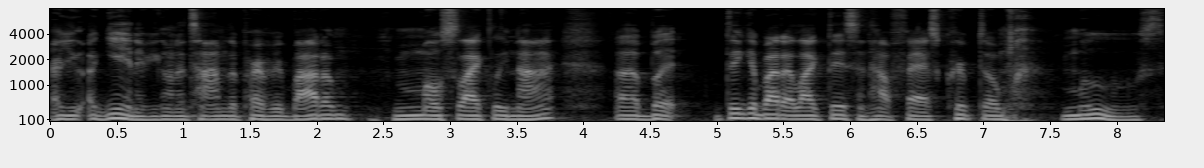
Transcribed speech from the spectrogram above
are you again if you're going to time the perfect bottom Most likely not. Uh, but think about it like this and how fast crypto moves.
